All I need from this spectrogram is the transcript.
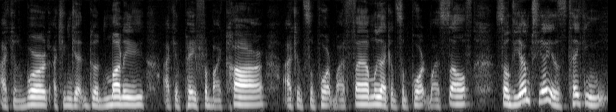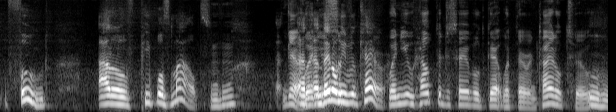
I can work, I can get good money, I can pay for my car, I can support my family, I can support myself. So the MTA is taking food out of people's mouths, mm-hmm. Yeah, and, and they don't even care. When you help the disabled get what they're entitled to, Mm-hmm.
